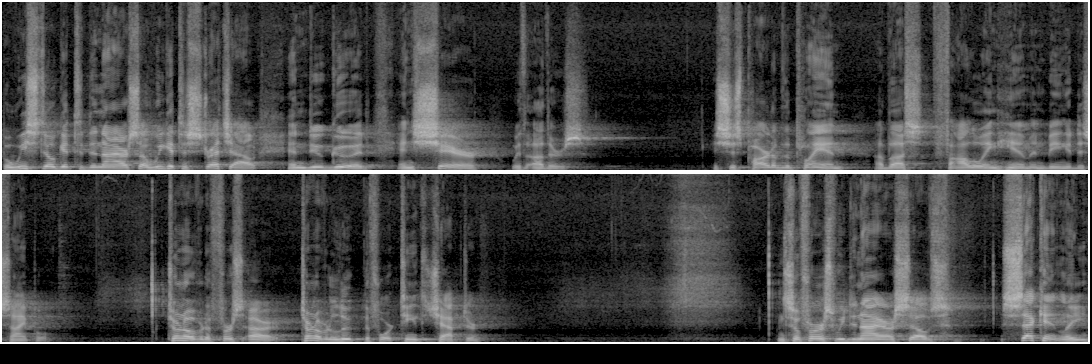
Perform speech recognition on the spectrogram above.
but we still get to deny ourselves. We get to stretch out and do good and share with others. It's just part of the plan of us following him and being a disciple. Turn over to first uh, turn over to Luke the 14th chapter. And so first we deny ourselves. Secondly,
